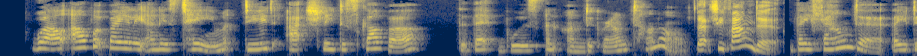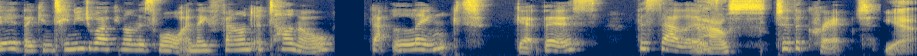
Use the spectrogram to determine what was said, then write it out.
well, Albert Bailey and his team did actually discover that there was an underground tunnel. They actually found it. They found it. They did. They continued working on this wall and they found a tunnel that linked, get this, the cellars The house. to the crypt Yeah.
